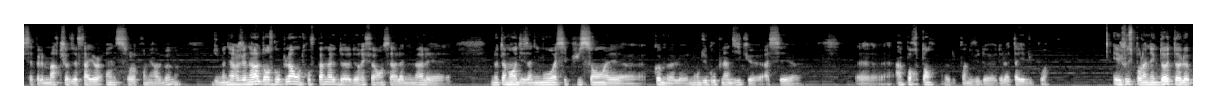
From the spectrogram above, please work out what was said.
qui s'appelle March of the Fire Ants sur leur premier album. D'une manière générale, dans ce groupe-là, on trouve pas mal de, références à l'animal, notamment à des animaux assez puissants et, euh, comme le nom du groupe l'indique, euh, assez euh, importants du point de vue de, la taille et du poids. Et juste pour l'anecdote, le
